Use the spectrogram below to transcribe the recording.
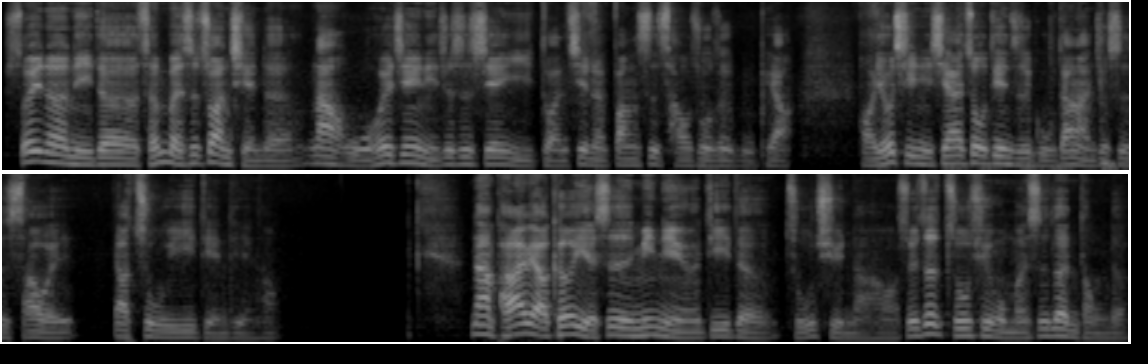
所以呢，你的成本是赚钱的，那我会建议你就是先以短线的方式操作这个股票，好，尤其你现在做电子股，当然就是稍微要注意一点点哈。那排表科也是 Mini LED 的族群呐哈，所以这族群我们是认同的。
